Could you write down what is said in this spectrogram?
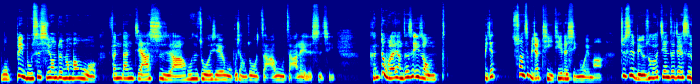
我并不是希望对方帮我分担家事啊，或是做一些我不想做杂物杂类的事情。可能对我来讲，这是一种比较算是比较体贴的行为嘛。就是比如说今天这件事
